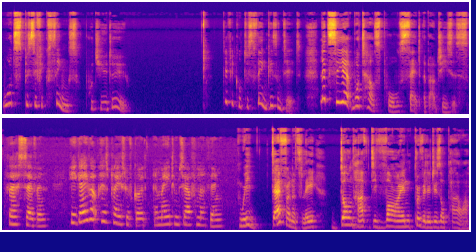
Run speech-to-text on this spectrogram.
What specific things would you do? Difficult to think, isn't it? Let's see what else Paul said about Jesus. Verse 7 He gave up his place with God and made himself nothing. We definitely don't have divine privileges or power.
